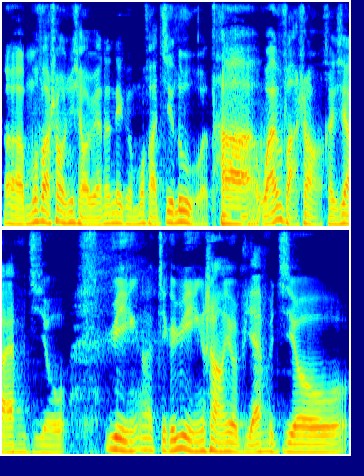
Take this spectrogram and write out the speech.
呃魔法少女小圆的那个魔法记录，它玩法上很像 FGO，运营呃这个运营上又比 FGO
